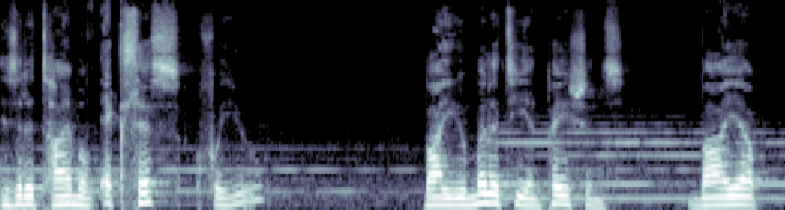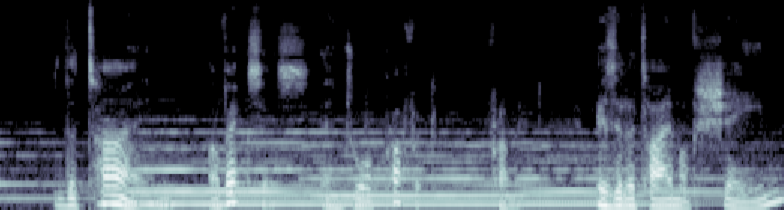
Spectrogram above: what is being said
is it a time of excess for you? By humility and patience, buy up the time of excess and draw profit from it. Is it a time of shame?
